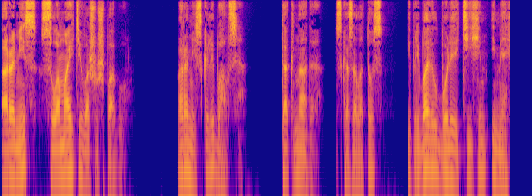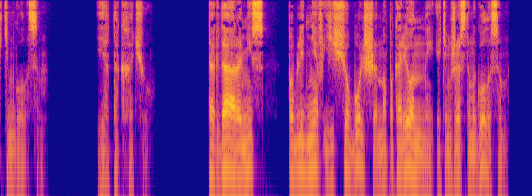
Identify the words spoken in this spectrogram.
«Арамис, сломайте вашу шпагу». Арамис колебался. «Так надо», — сказал Атос и прибавил более тихим и мягким голосом. «Я так хочу». Тогда Арамис, побледнев еще больше, но покоренный этим жестом и голосом,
